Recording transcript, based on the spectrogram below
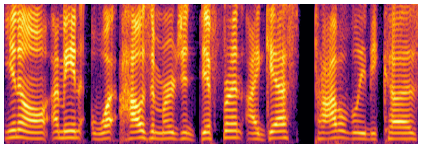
you know, I mean, what? How's Emergent different? I guess probably because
